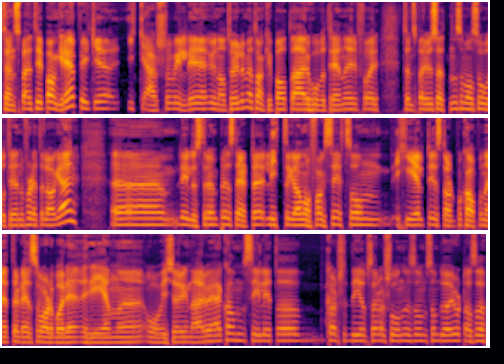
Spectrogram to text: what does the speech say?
Tønsberg-type angrep, hvilket ikke er så veldig unaturlig med tanke på at det er hovedtrener for Tønsberg U17 som også hovedtrener for dette laget her. Uh, Lillestrøm presterte litt grann offensivt sånn helt i start på kampen. Etter det så var det bare ren overkjøring der. Og jeg kan si litt av kanskje de observasjonene som, som du har gjort. altså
